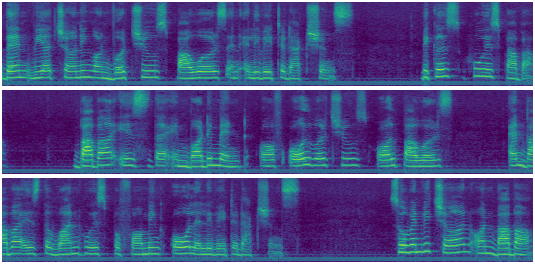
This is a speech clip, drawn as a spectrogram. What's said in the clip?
then we are churning on virtues, powers, and elevated actions. Because who is Baba? Baba is the embodiment of all virtues, all powers, and Baba is the one who is performing all elevated actions. So, when we churn on Baba,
